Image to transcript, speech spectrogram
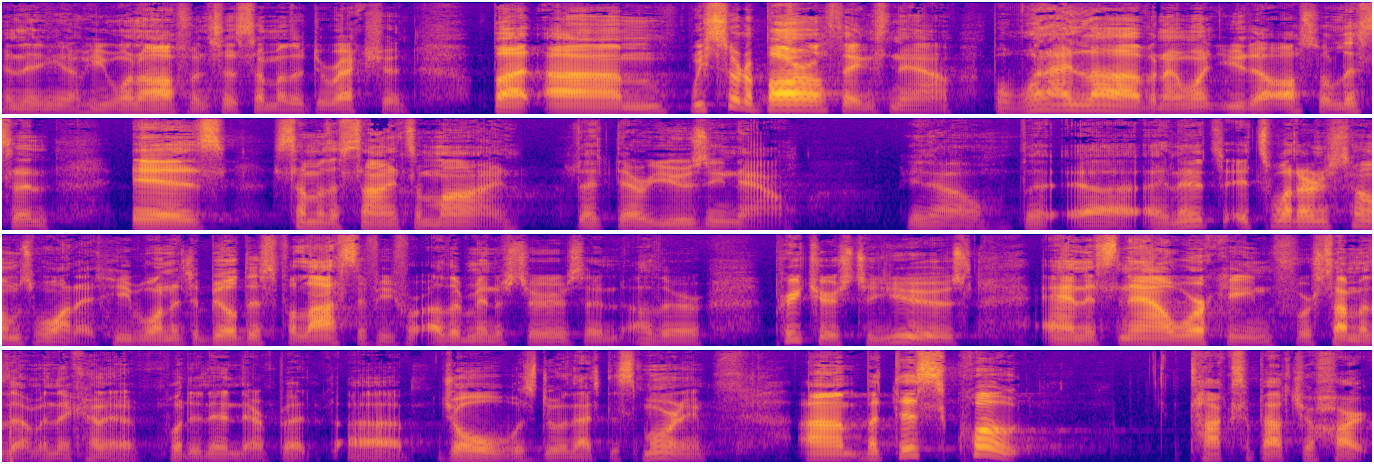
and then you know he went off into some other direction. But um, we sort of borrow things now. But what I love, and I want you to also listen, is some of the science of mind that they're using now. You know, the, uh, and it's, it's what Ernest Holmes wanted. He wanted to build this philosophy for other ministers and other preachers to use, and it's now working for some of them, and they kind of put it in there. But uh, Joel was doing that this morning. Um, but this quote talks about your heart.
